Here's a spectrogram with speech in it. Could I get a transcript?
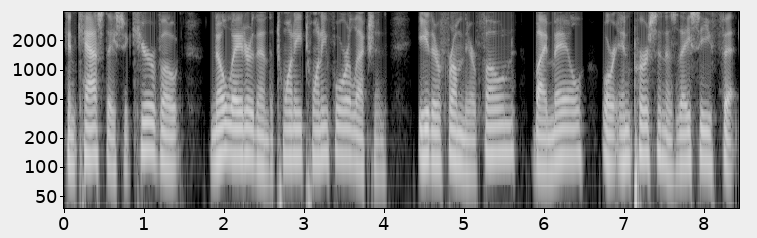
can cast a secure vote no later than the 2024 election, either from their phone, by mail, or in person as they see fit.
